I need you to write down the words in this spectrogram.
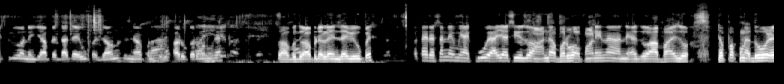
એટલું. અને જે આપણે દાદાએ ઉપર જવાનું છે ને, આ પણ થોડું સારું કરવાનું છે. તો આ બધું આપણે લઈને જાવી ઉપર. અત્યારે છે ને મેં આ કુએ આવ્યા છીએ જો આંડા ભરવા પાણીના, અને જો આ ભાઈ જો ટપકના દોડે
